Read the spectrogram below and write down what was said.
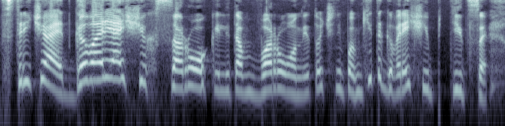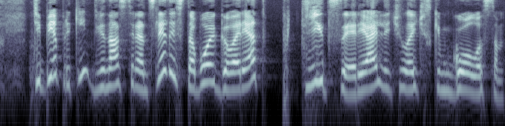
встречает говорящих сорок или там ворон, точно точно не помню, какие-то говорящие птицы. Тебе, прикинь, 12-13 лет, и с тобой говорят птицы, реально человеческим голосом.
